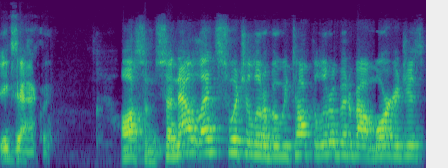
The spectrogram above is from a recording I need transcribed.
Exactly. Awesome. So now let's switch a little bit. We talked a little bit about mortgages.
